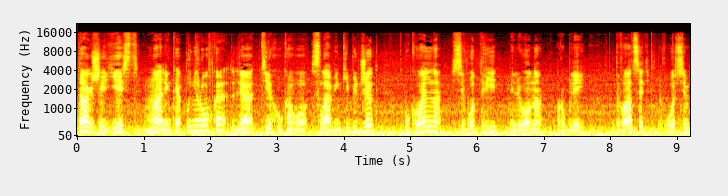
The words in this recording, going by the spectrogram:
Также есть маленькая планировка для тех, у кого слабенький бюджет, буквально всего 3 миллиона рублей. 28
